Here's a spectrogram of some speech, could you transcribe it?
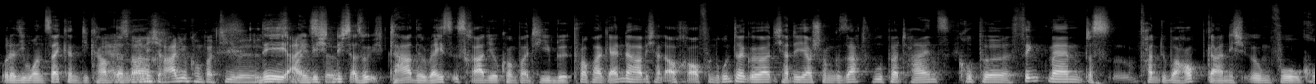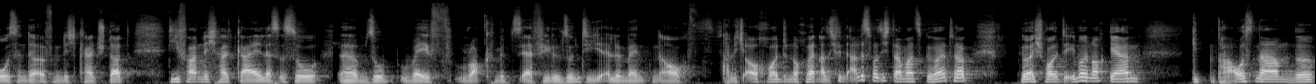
Oder die One Second, die kam ja, dann das war nicht radiokompatibel. Nee, eigentlich meiste. nicht. Also ich, klar, The Race ist radiokompatibel. Propaganda habe ich halt auch rauf und runter gehört. Ich hatte ja schon gesagt, Rupert Heinz, Gruppe Thinkman, das fand überhaupt gar nicht irgendwo groß in der Öffentlichkeit statt. Die fand ich halt geil. Das ist so, ähm, so Wave Rock mit sehr viel Synthi-Elementen auch. Kann ich auch heute noch hören. Also ich finde alles, was ich damals gehört habe, höre ich heute immer noch gern. Gibt ein paar Ausnahmen, ne?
